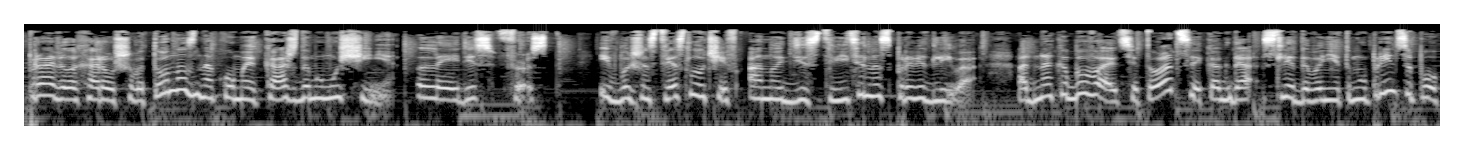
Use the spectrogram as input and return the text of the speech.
Правила хорошего тона знакомые каждому мужчине. Ladies first. И в большинстве случаев оно действительно справедливо. Однако бывают ситуации, когда следование этому принципу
